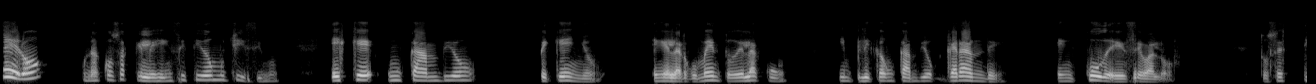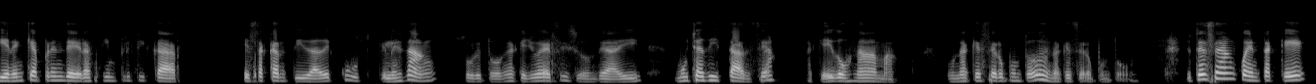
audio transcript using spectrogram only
Pero una cosa que les he insistido muchísimo es que un cambio pequeño en el argumento de la Q implica un cambio grande en Q de ese valor. Entonces tienen que aprender a simplificar esa cantidad de Qs que les dan, sobre todo en aquellos ejercicios donde hay muchas distancias. Aquí hay dos nada más, una que es 0.2 y una que es 0.1. Ustedes se dan cuenta que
